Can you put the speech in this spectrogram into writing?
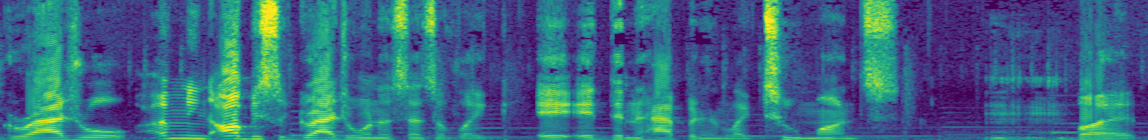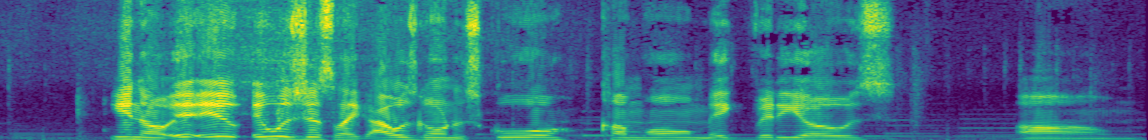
gradual. I mean, obviously gradual in the sense of like it, it didn't happen in like two months, but you know, it, it, it was just like I was going to school, come home, make videos, um,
